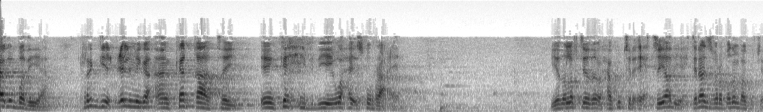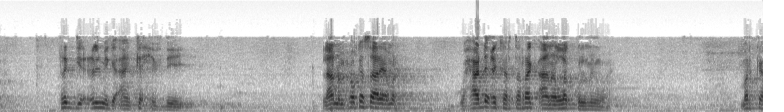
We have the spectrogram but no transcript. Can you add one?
aad u badiyaa raggii cilmiga aan ka qaatay een ka xifdiyey waxay isku raaceen. Iyada lafteeda waxaa ku jira ixtiyaad iyo ixtiraas fara badan baa ku jira. Raggii cilmiga aan ka xifdiyey. Laanna muxuu ka saarayaa marka? Waxaa dhici karta rag aanan la kulmin waay. Marka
